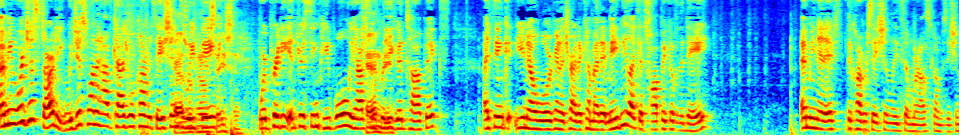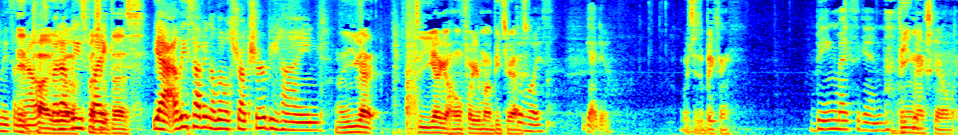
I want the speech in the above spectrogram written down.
I mean, we're just starting. We just want to have casual conversations. Casual we think we're pretty interesting people. We have Can some pretty be. good topics. I think you know we're gonna try to come at it maybe like a topic of the day. I mean, and if the conversation leads somewhere else, the conversation leads somewhere It else. But will, at least like yeah, at least having a little structure behind No, you got so you gotta go home before your mom beats your ass. the voice. Yeah, I do. which is a big thing. Being Mexican Being Mexican, oh my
